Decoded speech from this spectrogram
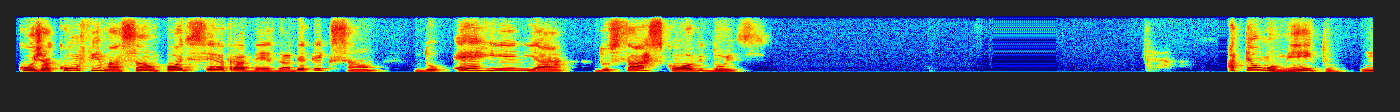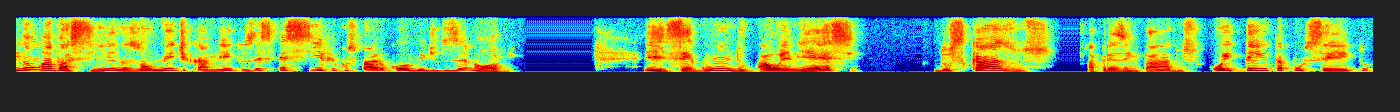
cuja confirmação pode ser através da detecção do RNA do SARS-CoV-2. Até o momento, não há vacinas ou medicamentos específicos para o Covid-19. E, segundo a OMS, dos casos apresentados, 80%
